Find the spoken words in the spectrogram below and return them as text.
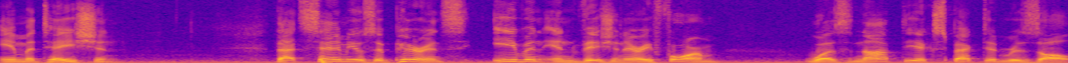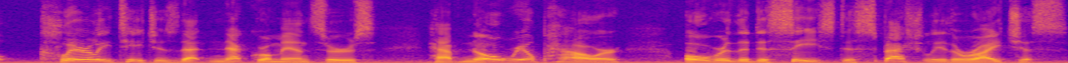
imitation. That Samuel's appearance, even in visionary form, was not the expected result clearly teaches that necromancers have no real power over the deceased, especially the righteous,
